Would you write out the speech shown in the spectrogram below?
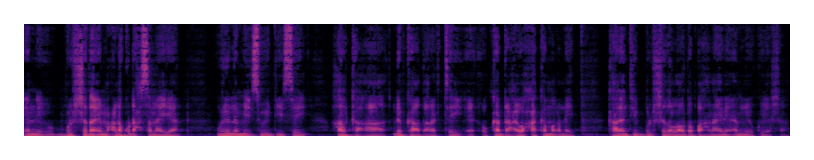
in bulshada ay macno ku dhex sameeyaan. Welina ma isweydiisay halka aad dhibka aad aragtay ka dhacay. Waxaa ka maqnayd kaalintii bulshada looga baahnaa inay amniga ku yeeshaan.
